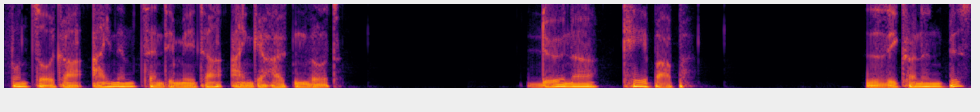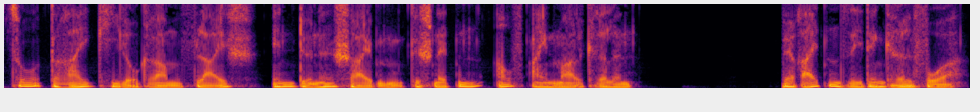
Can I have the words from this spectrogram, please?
von circa einem Zentimeter eingehalten wird. Döner Kebab Sie können bis zu drei Kilogramm Fleisch in dünne Scheiben geschnitten auf einmal grillen. Bereiten Sie den Grill vor.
